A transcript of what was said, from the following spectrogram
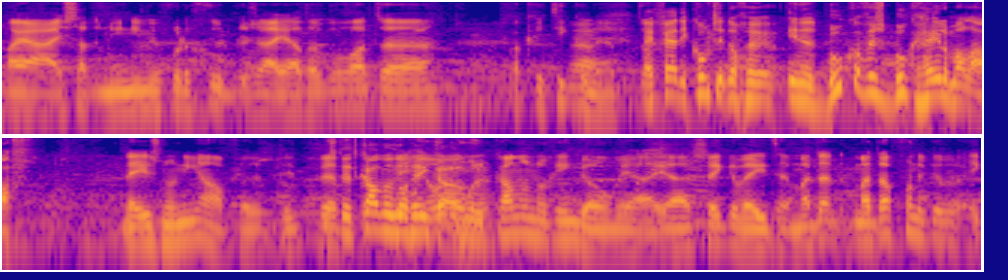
Maar ja, hij staat er nu niet meer voor de groep, dus hij had ook wel wat, eh, wat kritiek kunnen hebben. Hey Ferdi, komt dit nog in het boek of is het boek helemaal af? Nee, is nog niet af. Eh, Dit, Dus dit kan er nog in komen? Kan er nog in komen, ja, ja zeker weten. Maar dat, maar dat vond ik, ik...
